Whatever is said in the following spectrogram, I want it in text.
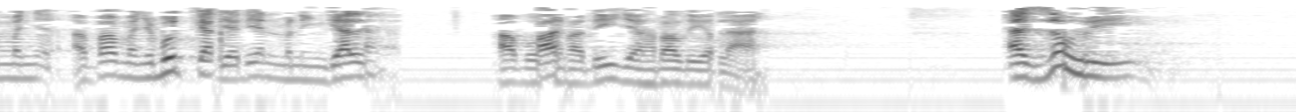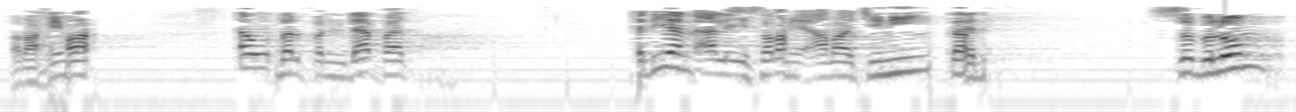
menye, apa menyebutkan kejadian meninggal Abu Khadijah radhiyallahu anha. Az-Zuhri rahimahullah berpendapat kejadian Al-Isra Mi'raj ini sebelum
